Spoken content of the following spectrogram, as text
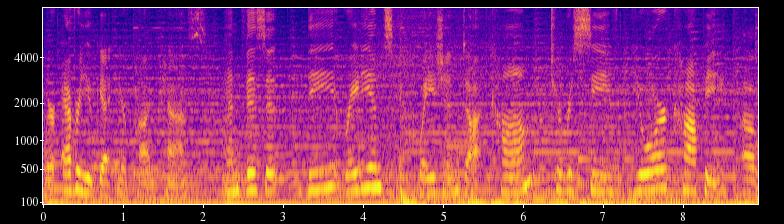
wherever you get your podcasts. And visit theradianceequation.com to receive your copy of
